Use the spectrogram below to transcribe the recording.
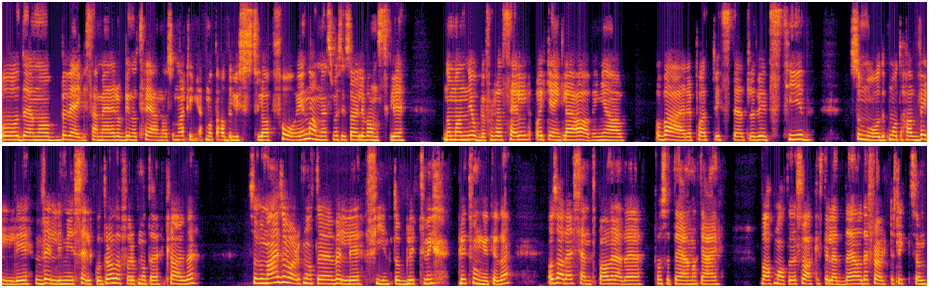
og det med å bevege seg mer og begynne å trene og sånne er ting jeg på en måte hadde lyst til å få inn, da, men som jeg syns er veldig vanskelig når man jobber for seg selv og ikke egentlig er avhengig av å være på et visst sted til et visst tid, så må du på en måte ha veldig, veldig mye selvkontroll da, for å på en måte klare det. Så for meg så var det på en måte veldig fint å bli, tving, bli tvunget til det. Og så hadde jeg kjent på allerede på 71 at jeg var på en måte det svakeste leddet, og det føltes liksom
